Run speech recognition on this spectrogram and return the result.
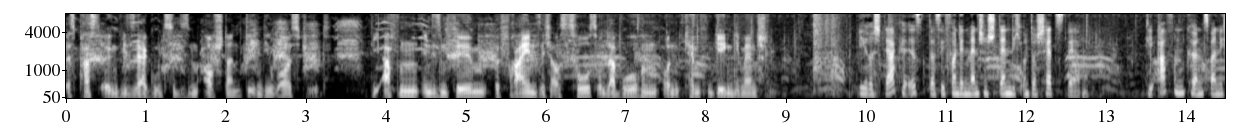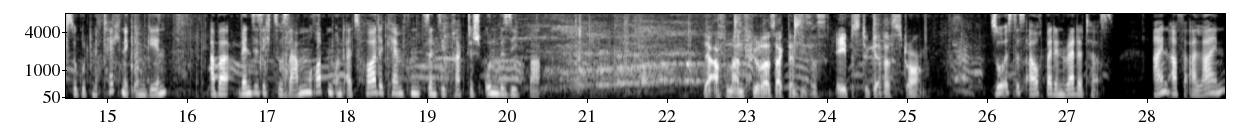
es passt irgendwie sehr gut zu diesem Aufstand gegen die Wall Street. Die Affen in diesem Film befreien sich aus Zoos und Laboren und kämpfen gegen die Menschen. Ihre Stärke ist, dass sie von den Menschen ständig unterschätzt werden. Die Affen können zwar nicht so gut mit Technik umgehen, aber wenn sie sich zusammenrotten und als Horde kämpfen, sind sie praktisch unbesiegbar. Der Affenanführer sagt dann dieses Apes Together Strong. So ist es auch bei den Redditors. Ein Affe allein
